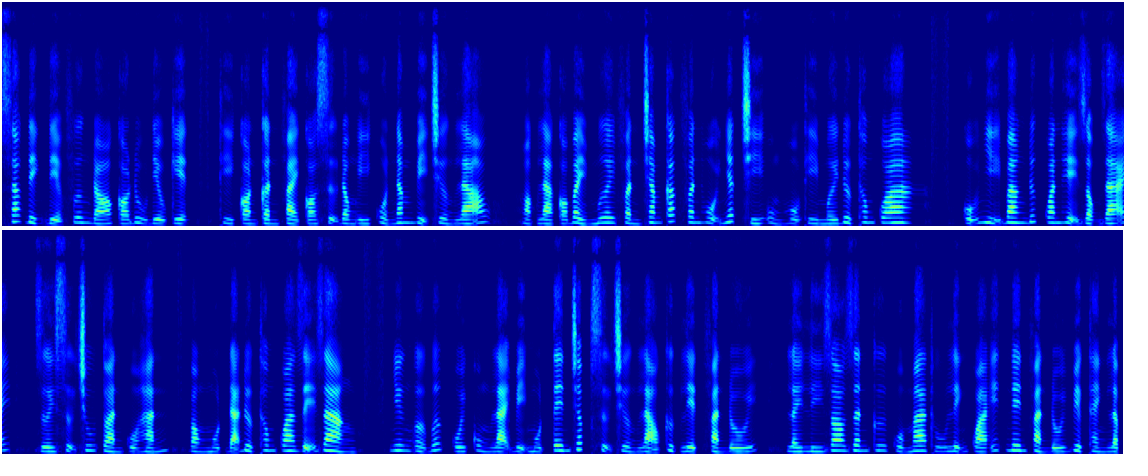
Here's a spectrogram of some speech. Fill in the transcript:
Xác định địa phương đó có đủ điều kiện, thì còn cần phải có sự đồng ý của năm vị trưởng lão hoặc là có 70% các phân hội nhất trí ủng hộ thì mới được thông qua. Cố nhị bang Đức quan hệ rộng rãi, dưới sự chu toàn của hắn, vòng 1 đã được thông qua dễ dàng. Nhưng ở bước cuối cùng lại bị một tên chấp sự trưởng lão cực liệt phản đối. Lấy lý do dân cư của ma thú lĩnh quá ít nên phản đối việc thành lập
